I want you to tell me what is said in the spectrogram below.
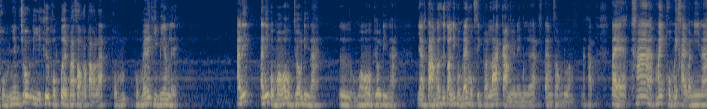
ผมยังโชคดี คือผมเปิดมาสองกระเป๋าล้วผม ผมไม่ได้พรีเมียมเลย อันนี้ อันนี้ผมมองว่าผมโชคดีนะ เออผมมองว่าผมโชคดีนะ อย่างต่ำก็คือตอนนี้ผมได้หกสิบดอลลาร์กำอยู่ในมือแล้วสแตมสองดวงนะครับ แต่ถ้าไม่ผมไม่ขายวันนี้นะ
